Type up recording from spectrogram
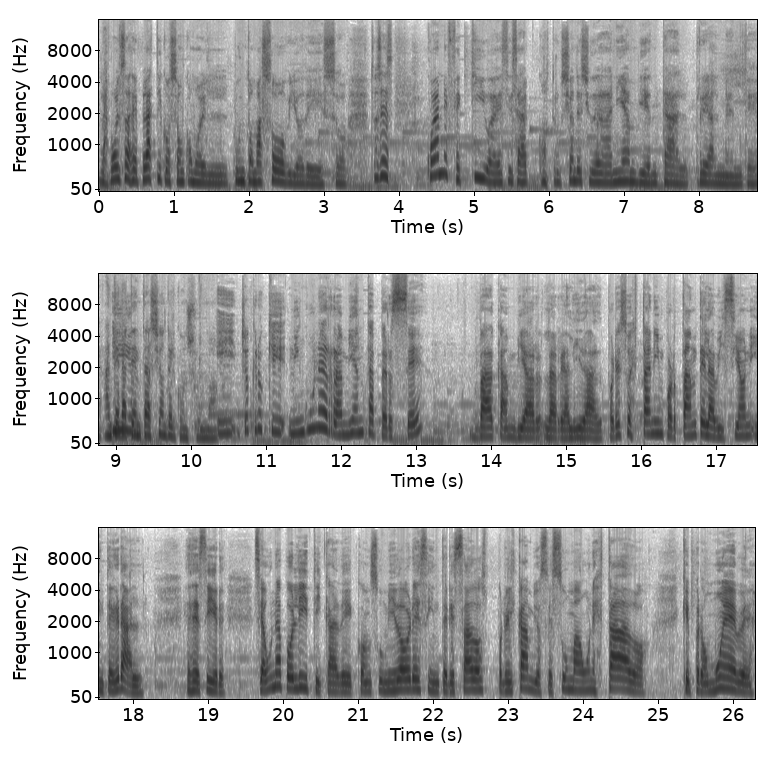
las bolsas de plástico son como el punto más obvio de eso. Entonces, ¿cuán efectiva es esa construcción de ciudadanía ambiental realmente ante la tentación del consumo? Y yo creo que ninguna herramienta per se va a cambiar la realidad. Por eso es tan importante la visión integral. Es decir, si a una política de consumidores interesados por el cambio se suma un Estado que promueve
